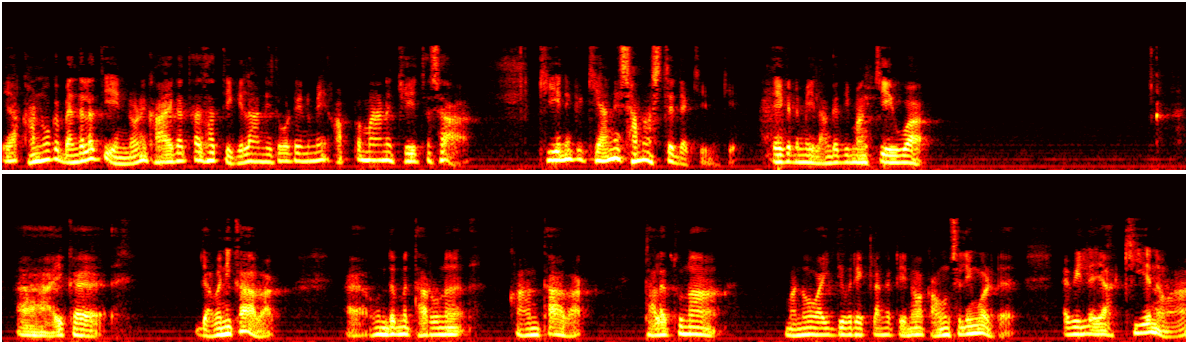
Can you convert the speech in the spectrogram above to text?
එයා කනුවක බැඳලා තියෙන්න ඕනේ කායගත සත්‍ය කියලා. අන්න එතකොට එන්නේ මේ අප්‍රමාණ චේතසා කියන එක කියන්නේ සමස්ත දැකීම කියන. ඒකට මේ ළඟදි මම කියෙව්වා ඒක ජවනිකාවක් හොඳම තරුණ කාන්තාවක් තලතුණා මනෝවෛද්‍යවරයෙක් ළඟට එනවා කවුන්සලින් වලට. ඇවිල්ලා යා කියනවා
